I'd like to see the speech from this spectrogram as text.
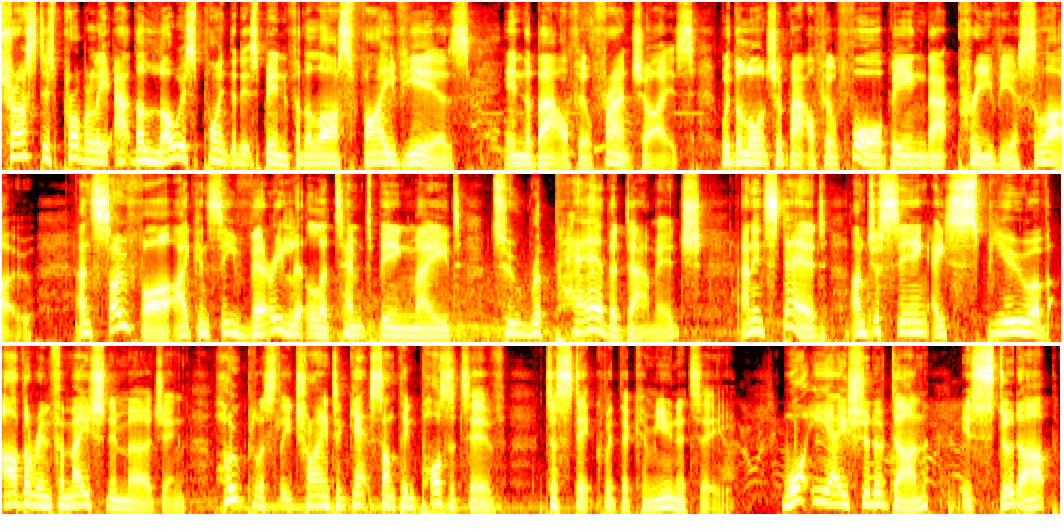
Trust is probably at the lowest point that it's been for the last five years in the Battlefield franchise, with the launch of Battlefield 4 being that previous low. And so far, I can see very little attempt being made to repair the damage, and instead, I'm just seeing a spew of other information emerging, hopelessly trying to get something positive to stick with the community. What EA should have done is stood up,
